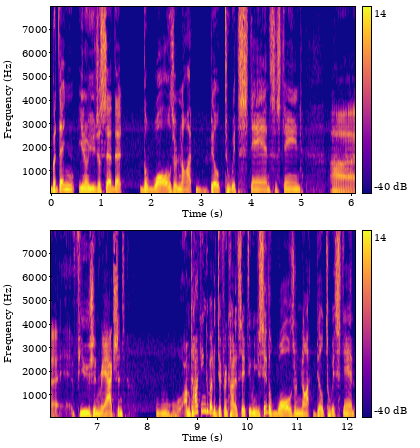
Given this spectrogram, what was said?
But then, you know, you just said that the walls are not built to withstand sustained uh, fusion reactions. I'm talking about a different kind of safety. When you say the walls are not built to withstand,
